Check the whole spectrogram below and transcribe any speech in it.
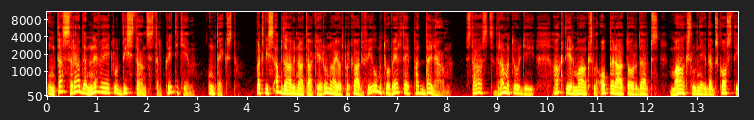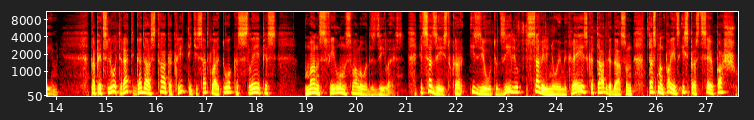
Un tas rada neveiklu distanci starp kritiķiem un tekstu. Pat visapdāvinātākie runājot par kādu filmu, to vērtē pat daļām. Stāsts, dramaturgija, aktieru māksla, operatora darbs, mākslinieka darbs, kostīmi. Tāpēc ļoti reti gadās tā, ka kritiķis atklāja to, kas slēpjas manas filmas valodas dzīvēs. Es atzīstu, ka izjūtu dziļu saviņojumu reizi, kad tā atgadās, un tas man palīdz izprast sevi pašu.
